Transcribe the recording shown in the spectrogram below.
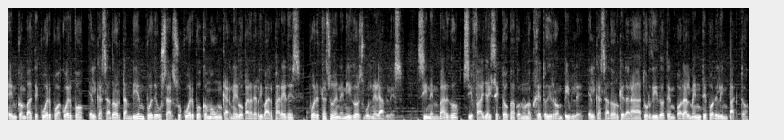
En combate cuerpo a cuerpo, el cazador también puede usar su cuerpo como un carnero para derribar paredes, puertas o enemigos vulnerables. Sin embargo, si falla y se topa con un objeto irrompible, el cazador quedará aturdido temporalmente por el impacto.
